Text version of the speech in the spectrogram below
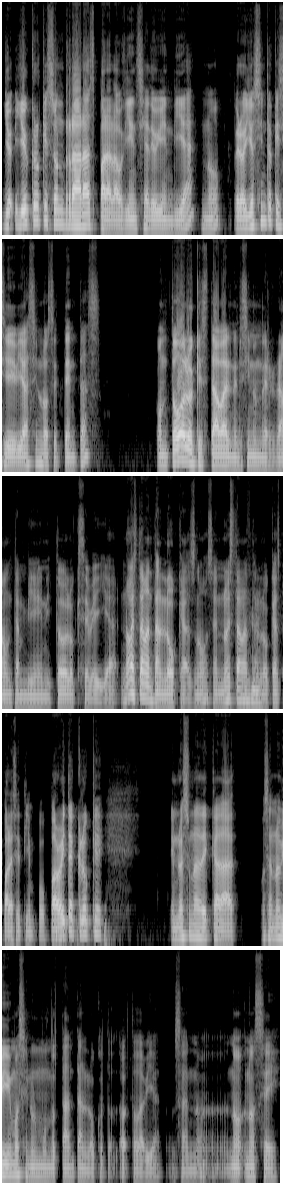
yo, yo creo que son raras para la audiencia de hoy en día, ¿no? Pero yo siento que si vivías en los setentas, con todo lo que estaba en el cine underground también y todo lo que se veía, no estaban tan locas, ¿no? O sea, no estaban tan locas para ese tiempo. Para ahorita creo que, que no es una década, o sea, no vivimos en un mundo tan, tan loco to- todavía. O sea, no, no, no sé.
